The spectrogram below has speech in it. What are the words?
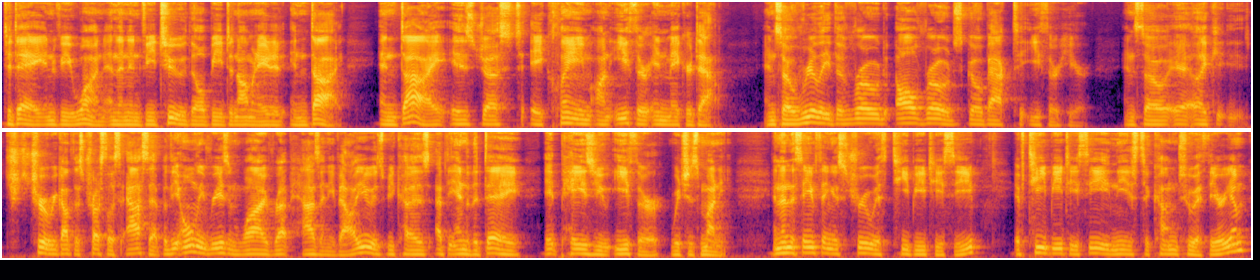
today in V1, and then in V2 they'll be denominated in DAI. And DAI is just a claim on Ether in MakerDAO. And so really the road all roads go back to Ether here. And so, it, like, sure, we got this trustless asset, but the only reason why rep has any value is because at the end of the day, it pays you ether, which is money. And then the same thing is true with TBTC. If TBTC needs to come to Ethereum,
